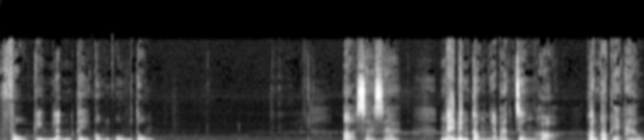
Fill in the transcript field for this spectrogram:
phủ kín lẫn cây cối um tùm. Ở xa xa, ngay bên cổng nhà bác trưởng họ, còn có cái ao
